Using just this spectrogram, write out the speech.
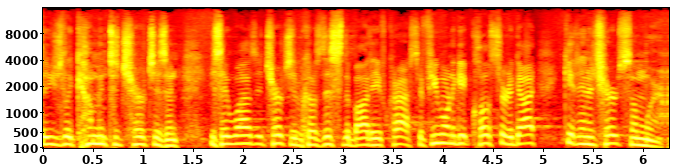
They usually come into churches and you say, Why is it churches? Because this is the body of Christ. If you want to get closer to God, get in a church somewhere.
